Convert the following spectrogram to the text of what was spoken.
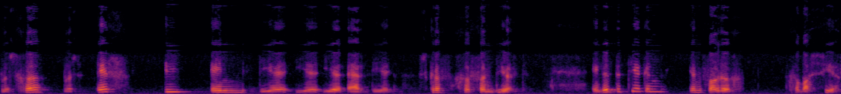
plus g plus f u n d e e r d skrif gefundeerd. En dit beteken eenvoudig gebaseer.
